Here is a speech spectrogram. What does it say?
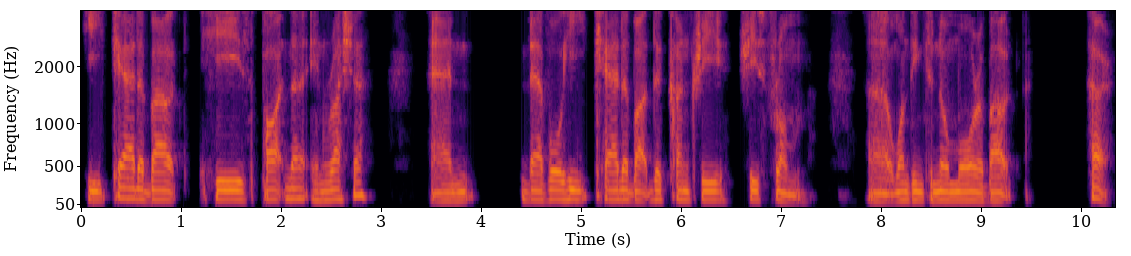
He cared about his partner in Russia and therefore he cared about the country she's from, uh, wanting to know more about her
